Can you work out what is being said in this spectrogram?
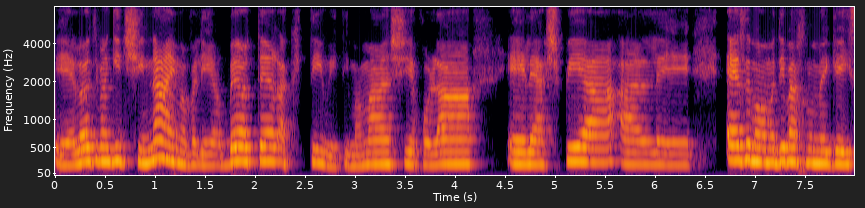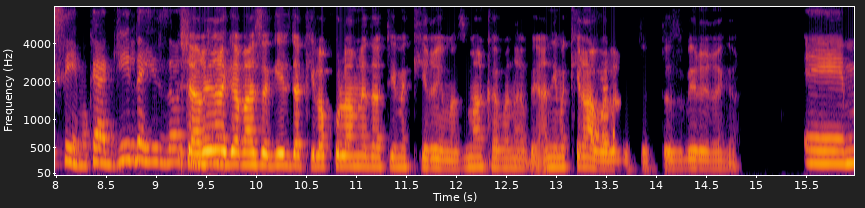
לא יודעת אם להגיד שיניים, אבל היא הרבה יותר אקטיבית, היא ממש יכולה אה, להשפיע על אה, איזה מועמדים אנחנו מגייסים, אוקיי? הגילדה היא זו... תארי רגע מה זה גילדה, כי לא כולם לדעתי מכירים, אז מה הכוונה? אני מכירה, אבל תסבירי רגע. אמ,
